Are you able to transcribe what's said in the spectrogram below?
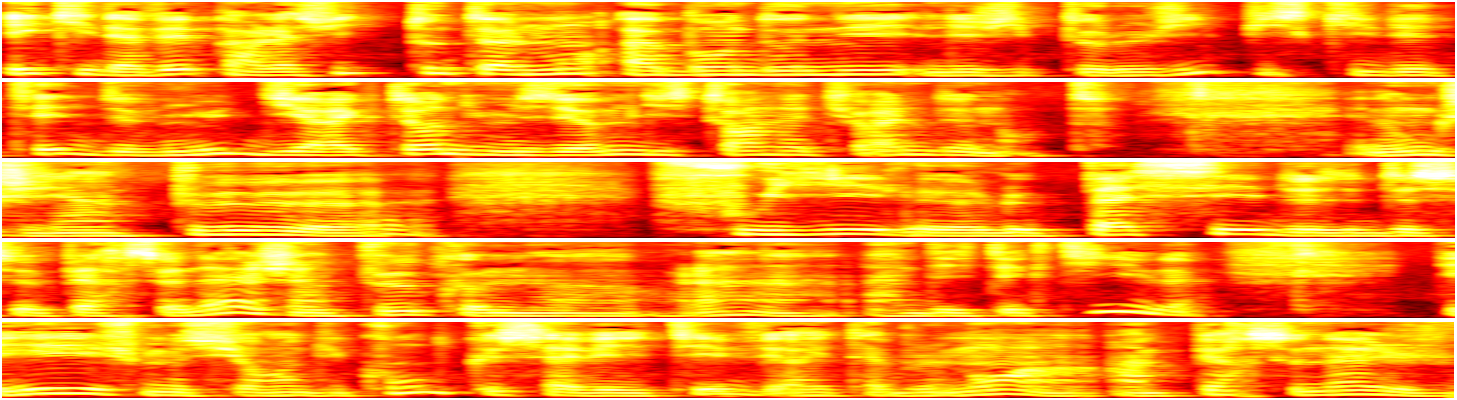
et qu'il avait par la suite totalement abandonné l'égyptologie puisqu'il était devenu directeur du Muséum d'histoire naturelle de Nantes. Et donc j'ai un peu... Euh, fouillé le, passé de, ce personnage, un peu comme euh, voilà, un détective. Et je me suis rendu compte que ça avait été véritablement un, personnage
